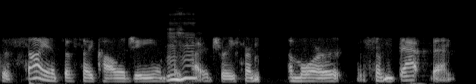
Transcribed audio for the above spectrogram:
the science of psychology and mm-hmm. psychiatry from a more from that sense.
